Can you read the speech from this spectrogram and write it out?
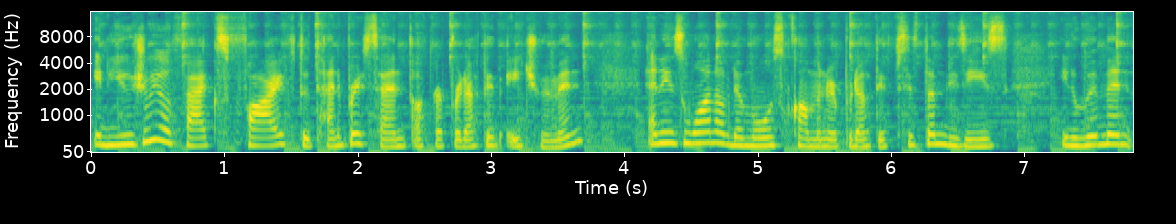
It usually affects 5 to 10% of reproductive age women and is one of the most common reproductive system disease in women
